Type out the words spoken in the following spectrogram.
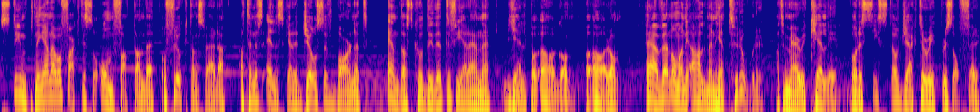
Stympningarna var faktiskt så omfattande och fruktansvärda att hennes älskare Joseph Barnett endast kunde identifiera henne med hjälp av ögon och öron. Även om man i allmänhet tror att Mary Kelly var det sista av Jack the Rippers offer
